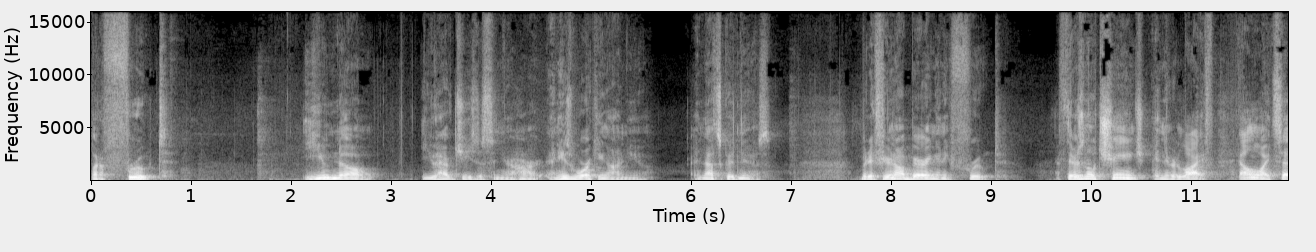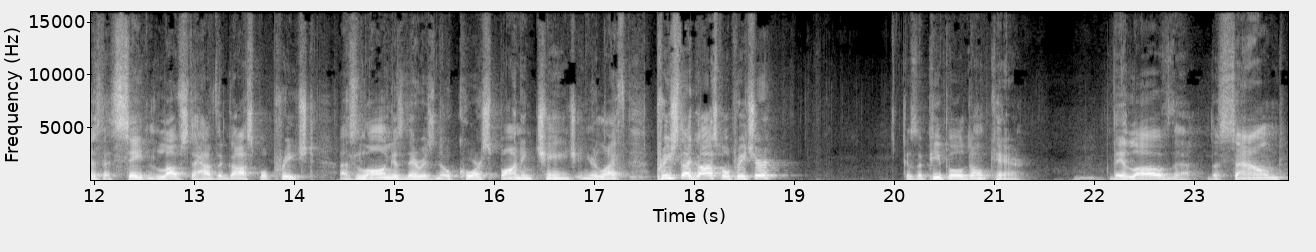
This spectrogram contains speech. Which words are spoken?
but a fruit, you know you have Jesus in your heart and He's working on you. And that's good news. But if you're not bearing any fruit, if there's no change in your life, Ellen White says that Satan loves to have the gospel preached as long as there is no corresponding change in your life. Preach that gospel, preacher. Because the people don't care. They love the, the sound,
